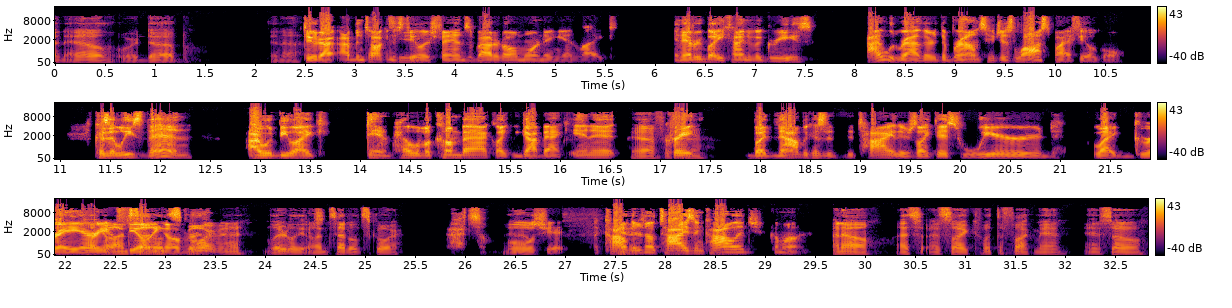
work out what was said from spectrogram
an L or a dub than a. dude. I, I've been talking to Gee. Steelers fans about it all morning, and like, and everybody kind of agrees. I would rather the Browns have just lost by a field goal, because at least then I would be like, "Damn, hell of a comeback! Like we got back in it." Yeah, for Great. sure. But now because of the tie, there's like this weird, like gray area Like feeling unsettled over. it. man. Literally It's- unsettled score. Ah, That's some Yeah. bullshit. Like, college, Yeah. There's no ties in college. Come on. I know. That's it's like what the fuck, man. And so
